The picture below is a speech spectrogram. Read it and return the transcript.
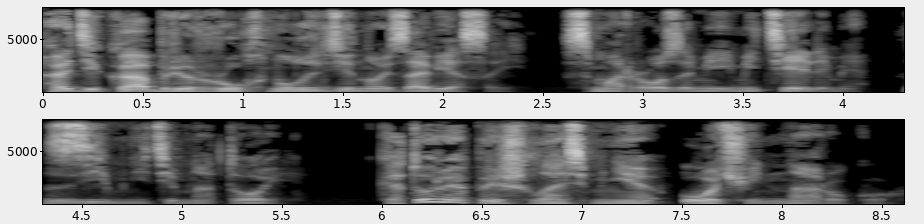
а декабрь рухнул ледяной завесой, с морозами и метелями, с зимней темнотой, которая пришлась мне очень на руку.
